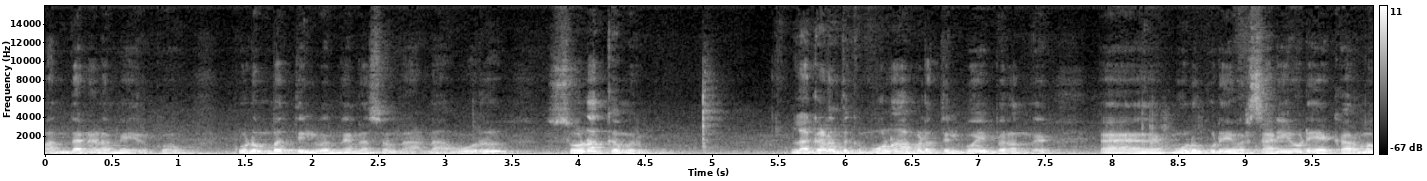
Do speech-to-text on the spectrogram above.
மந்த நிலைமை இருக்கும். குடும்பத்தில் வந்து என்ன சொன்னான்னா ஒரு சுணக்கம் இருக்கும். லக்னத்துக்கு மூணாம் இடத்தில் போய் பிறந்து மூணுக்குடையவர் மூணு கர்ம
